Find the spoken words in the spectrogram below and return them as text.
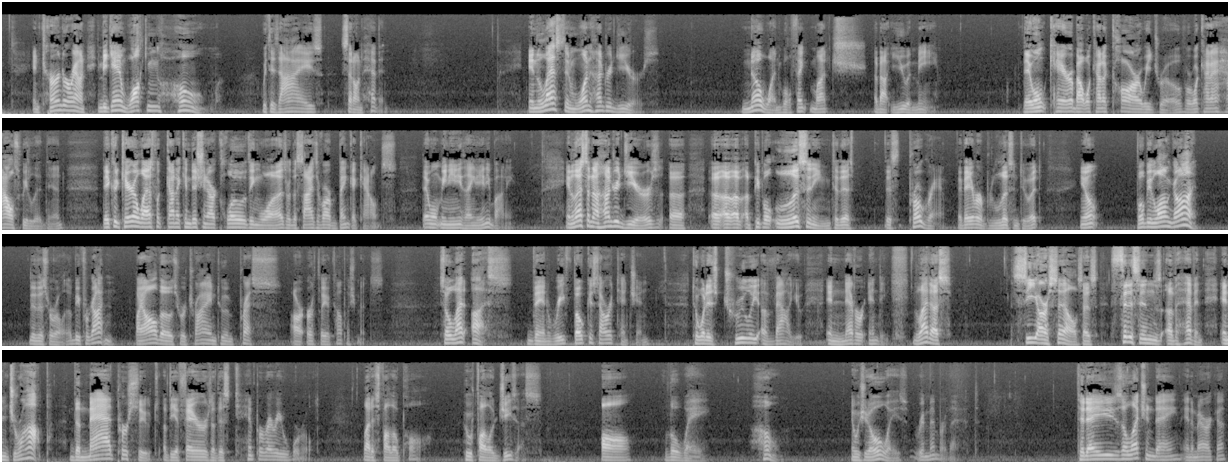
and turned around and began walking home with his eyes set on heaven. In less than 100 years, no one will think much about you and me. They won't care about what kind of car we drove or what kind of house we lived in. They could care less what kind of condition our clothing was or the size of our bank accounts. That won't mean anything to anybody. In less than 100 years uh, uh, of, of people listening to this, this program, if they ever listen to it, you know, we'll be long gone to this world. It'll be forgotten by all those who are trying to impress our earthly accomplishments. So let us then refocus our attention to what is truly of value and never ending. Let us see ourselves as citizens of heaven and drop the mad pursuit of the affairs of this temporary world. Let us follow Paul, who followed Jesus all the way home. And we should always remember that. Today's election day in America.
